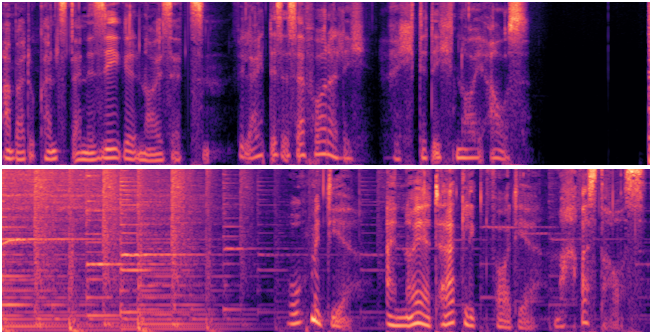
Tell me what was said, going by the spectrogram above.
aber du kannst deine Segel neu setzen. Vielleicht ist es erforderlich. Richte dich neu aus. Hoch mit dir. Ein neuer Tag liegt vor dir. Mach was draus.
